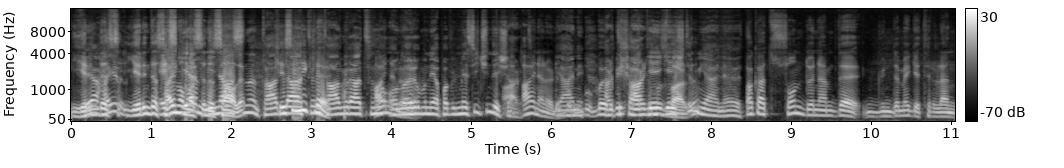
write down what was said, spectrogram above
yerinde hayır, yerinde saymamasını sağlıyor. Kesinlikle tamiratını, aynen onarımını öyle. yapabilmesi için de şart. A aynen öyle. Yani bu, böyle bir şartımız vardı. Yani evet. Fakat son dönemde gündeme getirilen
